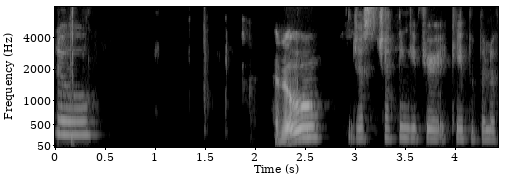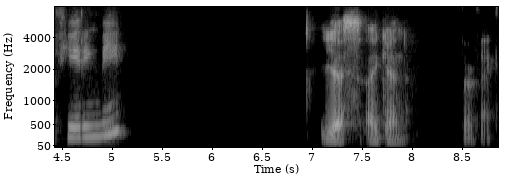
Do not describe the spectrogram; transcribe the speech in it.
Hello. Hello? Just checking if you're capable of hearing me. Yes, I can. Perfect.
